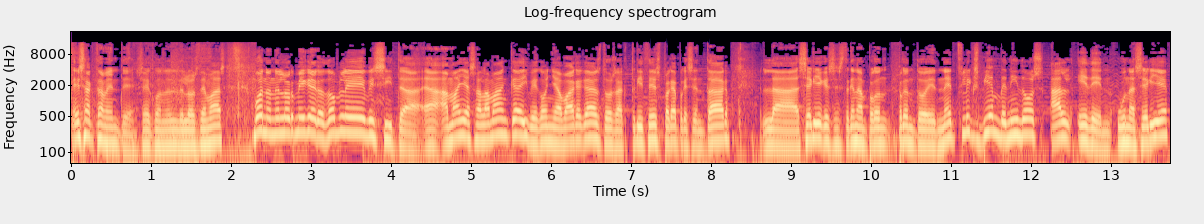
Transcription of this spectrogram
Exactamente, sé, con el de los demás. Bueno, en el hormiguero, doble visita a Amaya Salamanca y Begoña Vargas, dos actrices, para presentar la serie que se estrena pron- pronto en Netflix. Bienvenidos al Edén, una serie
